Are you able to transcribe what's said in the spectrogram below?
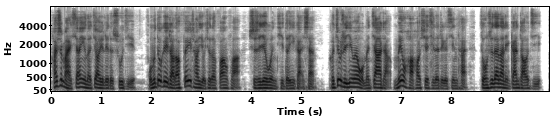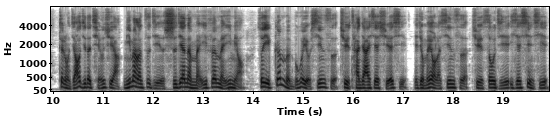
还是买相应的教育类的书籍，我们都可以找到非常有效的方法，使这些问题得以改善。可就是因为我们家长没有好好学习的这个心态，总是在那里干着急，这种着急的情绪啊，弥漫了自己时间的每一分每一秒。所以根本不会有心思去参加一些学习，也就没有了心思去搜集一些信息，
